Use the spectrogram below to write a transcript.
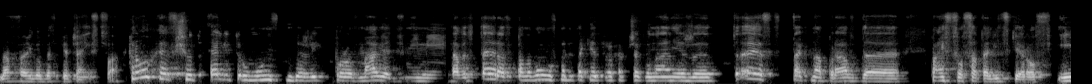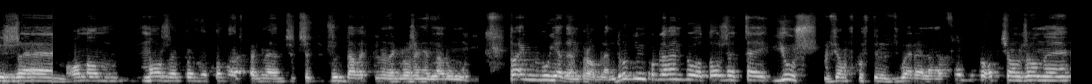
dla swojego bezpieczeństwa. Trochę wśród elit rumuńskich, jeżeli porozmawiać z nimi, nawet teraz panowało wtedy takie trochę przekonanie, że to jest tak naprawdę państwo satelickie Rosji i że ono może prowokować pewne, czy, czy, czy dawać pewne zagrożenie dla Rumunii. To jakby był jeden problem. Drugim problemem było to, że te już w związku z tym złe relacje były obciążone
